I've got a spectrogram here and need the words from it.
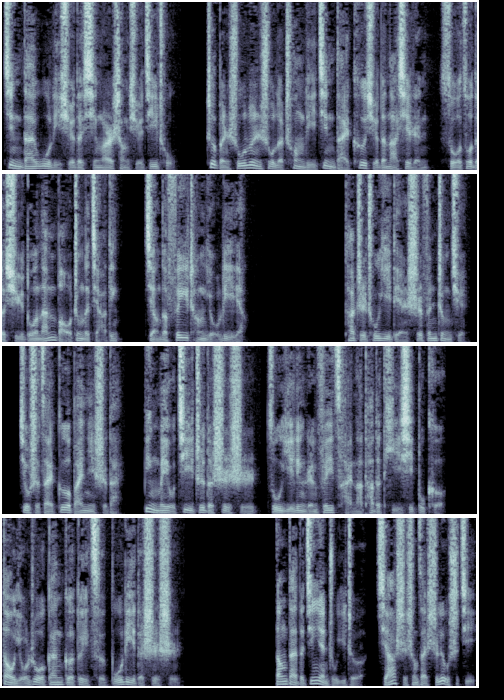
近代物理学的形而上学基础》。这本书论述了创立近代科学的那些人所做的许多难保证的假定，讲得非常有力量。他指出一点十分正确，就是在哥白尼时代，并没有既知的事实足以令人非采纳他的体系不可。倒有若干个对此不利的事实。当代的经验主义者假使生在十六世纪，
